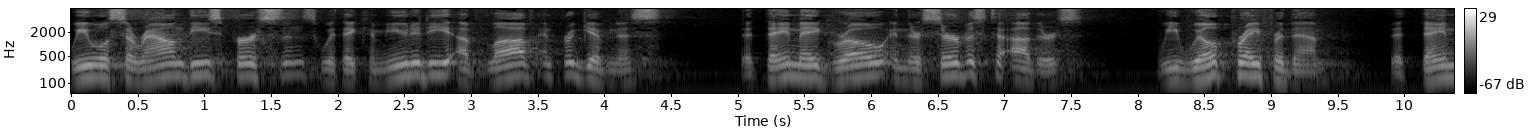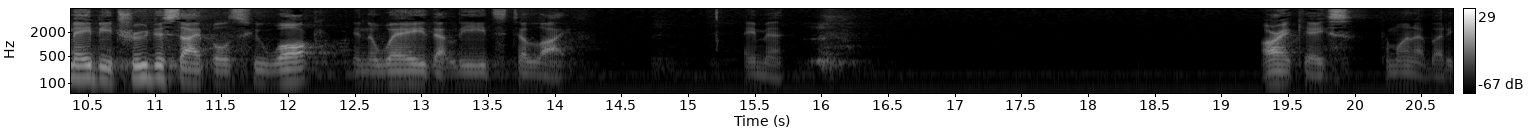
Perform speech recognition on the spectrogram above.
We will surround these persons with a community of love and forgiveness that they may grow in their service to others. We will pray for them that they may be true disciples who walk in the way that leads to life. Amen. All right, Case. Come on up, buddy.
